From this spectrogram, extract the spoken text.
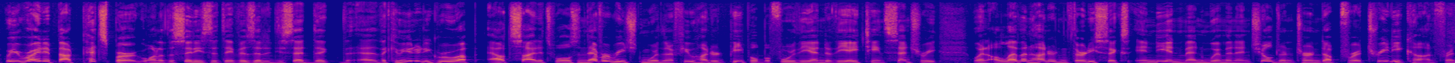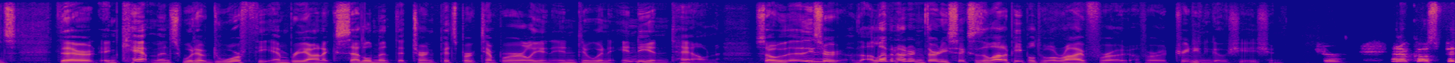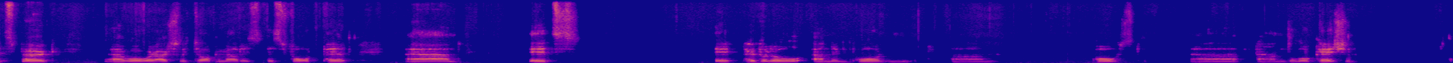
well, you write about Pittsburgh, one of the cities that they visited. You said the, the, uh, the, community grew up outside its walls and never reached more than a few hundred people before the end of the 18th century when 1,136 Indian men, women, and children turned up for a treaty conference. Their encampments would have dwarfed the embryonic settlement that turned Pittsburgh temporarily into an Indian town. So these are 1,136 is a lot of people to arrive for a, for a treaty negotiation. Sure. And of course, Pittsburgh, uh, what we're actually talking about is, is Fort Pitt, and it's a pivotal and important um, post uh, and location.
